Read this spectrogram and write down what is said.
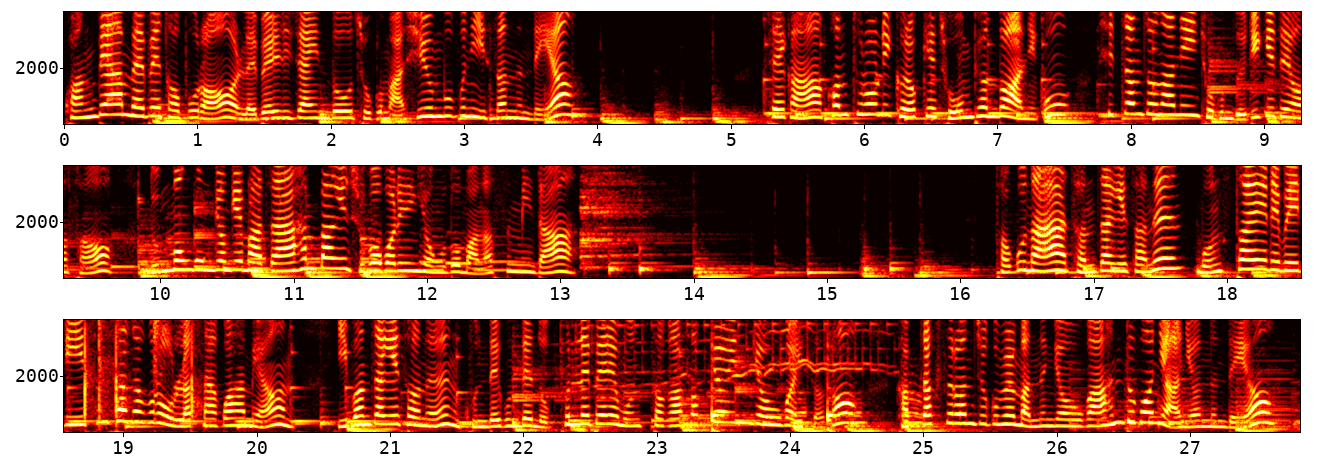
광대한 맵에 더불어 레벨 디자인도 조금 아쉬운 부분이 있었는데요. 제가 컨트롤이 그렇게 좋은 편도 아니고 시점 전환이 조금 느리게 되어서 눈먼 공격에 맞아 한 방에 죽어버리는 경우도 많았습니다. 더구나 전작에서는 몬스터의 레벨이 순차적으로 올랐다고 하면 이번 작에서는 군데군데 높은 레벨의 몬스터가 섞여 있는 경우가 있어서 갑작스런 죽음을 맞는 경우가 한두 번이 아니었는데요.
